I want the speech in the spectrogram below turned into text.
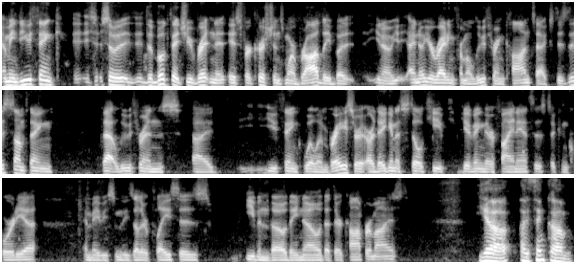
I mean, do you think so? The book that you've written is for Christians more broadly, but you know, I know you're writing from a Lutheran context. Is this something that Lutherans uh, you think will embrace, or are they going to still keep giving their finances to Concordia and maybe some of these other places even though they know that they're compromised? Yeah, I think um,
